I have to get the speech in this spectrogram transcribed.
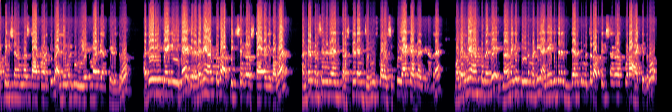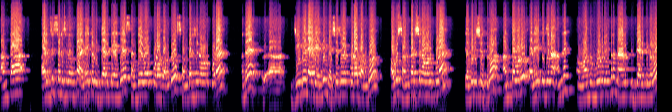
ಅಪ್ಲಿಕೇಶನ್ ಅನ್ನ ಸ್ಟಾರ್ಟ್ ಮಾಡ್ತೀವಿ. ಅಲ್ಲಿವರೆಗೂ ವೇಟ್ ಮಾಡ್ರಿ ಅಂತ ಹೇಳಿದ್ರು. ಅದೇ ರೀತಿಯಾಗಿ ಈಗ ಎರಡನೇ ಹಂತದ ಅಪ್ಲಿಕೇಶನ್ಗಳು ಸ್ಟಾರ್ಟ್ ಆಗಿದಾವ. Hundred percent trusted and genuine scholarship ಯಾಕೆ ಹೇಳ್ತಾ ಇದ್ದೀನಿ ಅಂದ್ರೆ, ಮೊದಲನೇ ಹಂತದಲ್ಲಿ ನನಗೆ ತಿಳಿದ ಮಟ್ಟಿಗೆ ಅನೇಕ ಜನ ವಿದ್ಯಾರ್ಥಿ ಮಿತ್ರರು ಅಪ್ಲಿಕೇಶನ್ ಕೂಡ ಹಾಕಿದ್ರು. ಅಂತ ಅರ್ಜಿ ಸಲ್ಲಿಸಿದಂತ ಅನೇಕ ವಿದ್ಯಾರ್ಥಿಗಳಿಗೆ ಸಂದೇಹ ಕೂಡ ಬಂದು, ಸಂದರ್ಶನವನ್ನು ಕೂಡ ಅಂದ್ರೆ ಜಿಮೇಲ್ ಐಡಿಯಲ್ಲಿ ಮೆಸೇಜ್ ಕೂಡ ಬಂದು, ಅವರು ಸಂದರ್ಶನವನ್ನು ಕೂಡ ಎದುರಿಸಿದ್ರು. ಅಂತವರು ಅನೇಕ ಜನ ಅಂದ್ರೆ, ಒಂದು ಮೂರರಿಂದ ನಾಲ್ಕು ವಿದ್ಯಾರ್ಥಿಗಳು,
